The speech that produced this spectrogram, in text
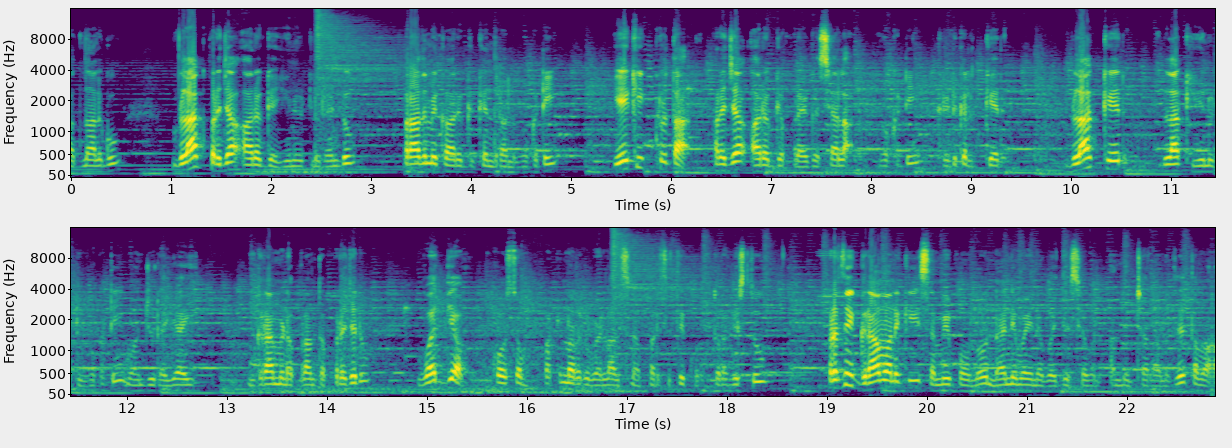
పద్నాలుగు బ్లాక్ ప్రజా ఆరోగ్య యూనిట్లు రెండు ప్రాథమిక ఆరోగ్య కేంద్రాలు ఒకటి ఏకీకృత ప్రజా ఆరోగ్య ప్రయోగశాల ఒకటి critical care block care block unit ఒకటి మంజూరయ్యాయి. గ్రామీణ ప్రాంత ప్రజలు వైద్యం కోసం పట్టణాలకు వెళ్ళాల్సిన పరిస్థితి తొలగిస్తూ ప్రతి గ్రామానికి సమీపంలో నాణ్యమైన వైద్య సేవలు అందించాలన్నదే తమ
